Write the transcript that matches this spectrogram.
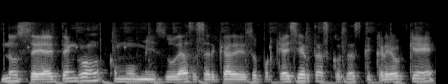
no sé, tengo como mis dudas acerca de eso porque hay ciertas cosas que creo que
